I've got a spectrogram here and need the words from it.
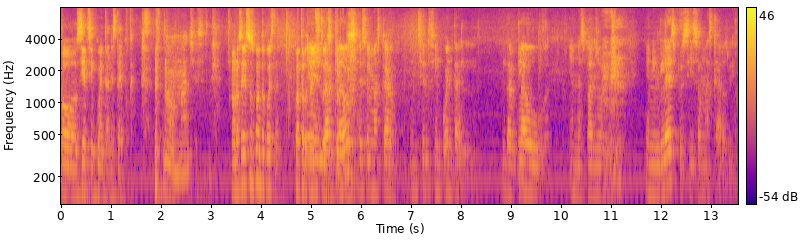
O 150 en esta época. no manches. No, no sé, ¿esos cuánto cuestan? ¿Cuánto los vendes El tú? Dark Cloud es el más caro. En 150 el Dark Cloud en español. En inglés, pues sí son más caros, viejo.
